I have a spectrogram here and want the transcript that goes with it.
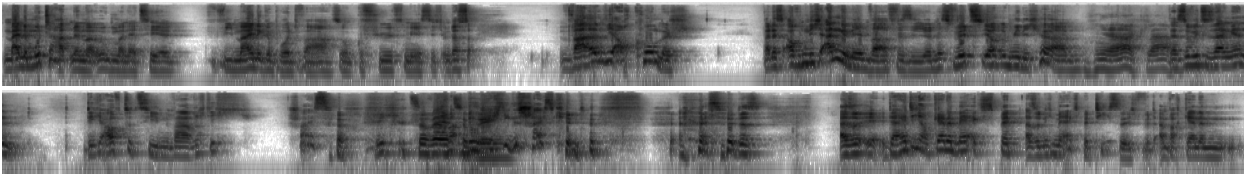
meine Mutter hat mir mal irgendwann erzählt, wie meine Geburt war, so gefühlsmäßig. Und das war irgendwie auch komisch, weil das auch nicht angenehm war für sie. Und das willst du ja auch irgendwie nicht hören. Ja, klar. Das ist so wie zu sagen, ja, dich aufzuziehen war richtig scheiße. Richtig zur Welt war zu ein bringen. richtiges Scheißkind. also das, also äh, da hätte ich auch gerne mehr Expert, also nicht mehr Expertise. Ich würde einfach gerne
